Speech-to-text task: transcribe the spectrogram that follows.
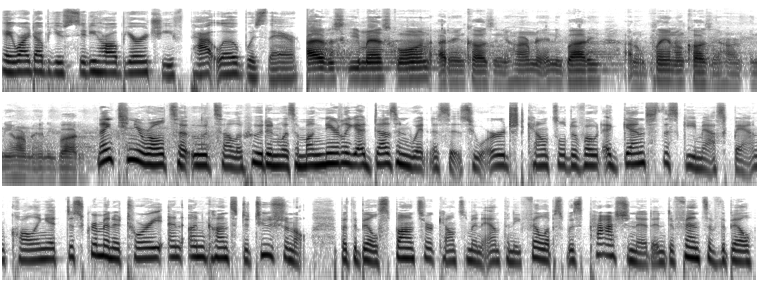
KYW City Hall Bureau Chief Pat Loeb was there. I have a ski mask on. I didn't cause any harm to anybody. I don't plan on causing harm, any harm to anybody. 19 year old Saud Salahuddin was among nearly a dozen witnesses who urged council to vote against the ski mask ban, calling it discriminatory and unconstitutional. But the bill's sponsor, Councilman Anthony Phillips, was passionate in defense of the bill,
